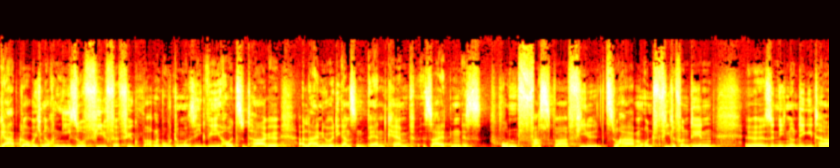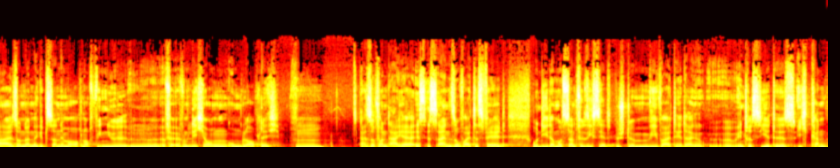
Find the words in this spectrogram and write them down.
gab, glaube ich, noch nie so viel verfügbare gute Musik wie heutzutage. Allein über die ganzen Bandcamp-Seiten ist unfassbar viel zu haben und viele von denen äh, sind nicht nur digital, sondern da gibt es dann immer auch noch Vinyl-Veröffentlichungen. Mhm. Unglaublich. Mhm. Also von daher, es ist ein so weites Feld und jeder muss dann für sich selbst bestimmen, wie weit er da äh, interessiert ist. Ich kann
